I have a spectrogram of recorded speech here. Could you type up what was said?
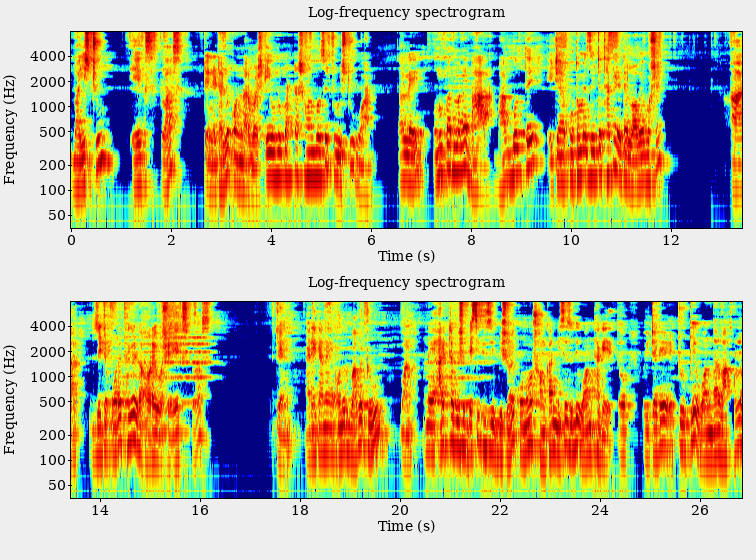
বা is to X plus ten এটা হলো কন্যার বয়স। এই অনুপাতটা সমান বলছে টু ইস টু ওয়ান তাহলে অনুপাত মানে ভাগ। ভাগ বলতে এটা প্রথমে যেটা থাকে এটা লবে বসে, আর যেটা পরে থাকে এটা হরে বসে এক্স প্লাস টেন। আর এখানে অনুরূপভাবে টু ওয়ান মানে আরেকটা বিষয় বেসিক বিষয় কোনো সংখ্যার নিচে যদি ওয়ান থাকে তো ওইটাকে টুকে ওয়ান দ্বারা ভাগ করলে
